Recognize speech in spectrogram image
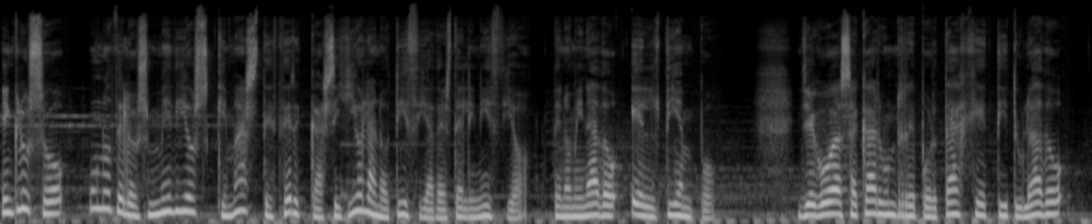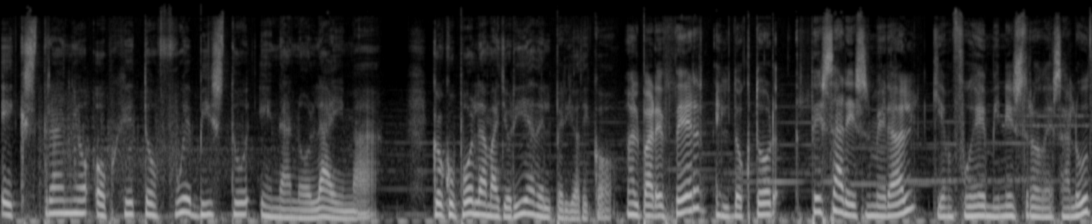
Incluso uno de los medios que más de cerca siguió la noticia desde el inicio, denominado El Tiempo, llegó a sacar un reportaje titulado Extraño objeto fue visto en Anolaima, que ocupó la mayoría del periódico. Al parecer, el doctor César Esmeral, quien fue ministro de Salud,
